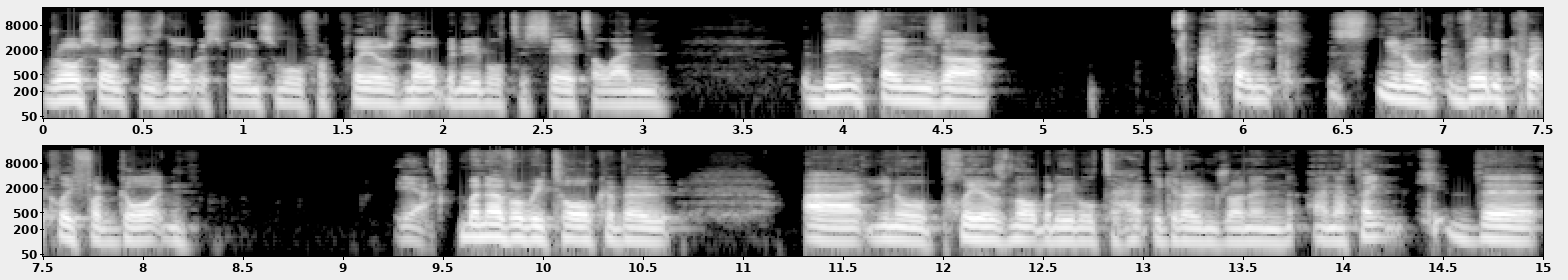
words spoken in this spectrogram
Ross Wilson is not responsible for players not being able to settle in. These things are I think you know very quickly forgotten. Yeah. Whenever we talk about uh, you know players not being able to hit the ground running, and I think the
